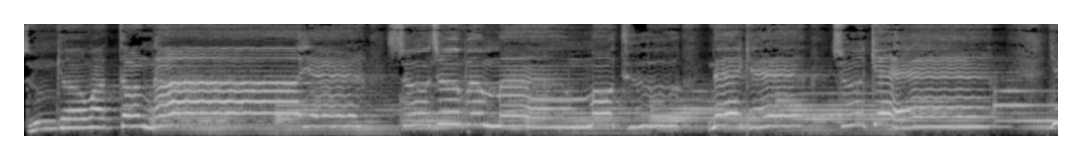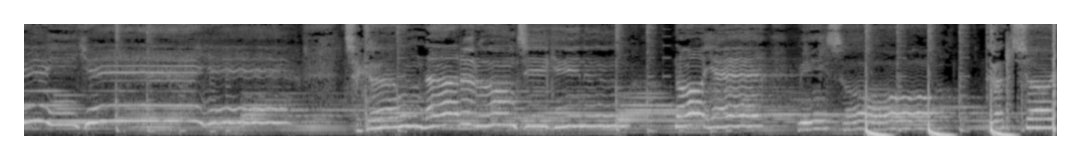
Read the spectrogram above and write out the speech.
숨겨왔던 나의 수줍은 마음 모두 내게 줄게 yeah, yeah, yeah. 차가운 나를 움직이는 너의 미소 닫혀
